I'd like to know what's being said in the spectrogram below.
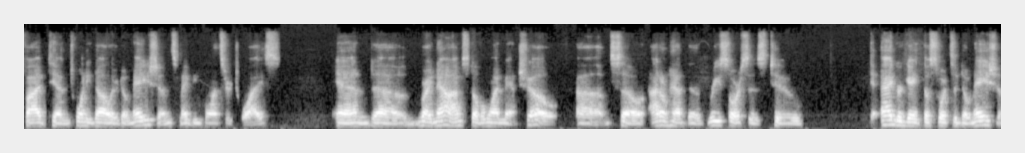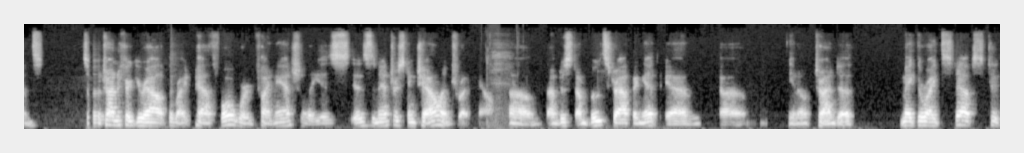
five, ten, twenty dollar donations, maybe once or twice. And uh, right now, I'm still a one man show, um, so I don't have the resources to aggregate those sorts of donations. So trying to figure out the right path forward financially is is an interesting challenge right now. Um, I'm just I'm bootstrapping it and uh, you know trying to make the right steps to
